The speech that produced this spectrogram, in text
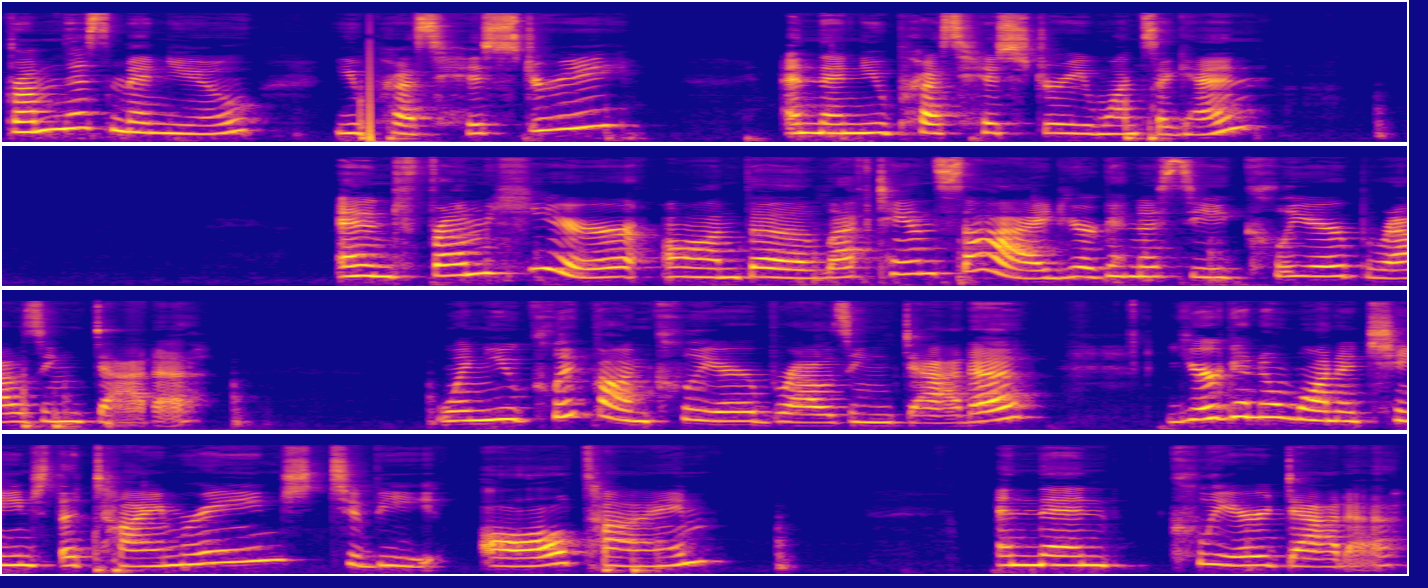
From this menu, you press History and then you press history once again. And from here on the left hand side, you're going to see clear browsing data. When you click on clear browsing data, you're going to want to change the time range to be all time and then clear data.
